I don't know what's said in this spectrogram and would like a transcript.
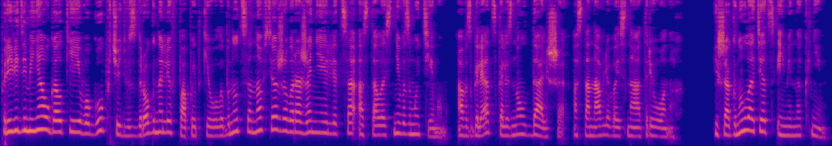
При виде меня уголки его губ чуть вздрогнули в попытке улыбнуться, но все же выражение лица осталось невозмутимым, а взгляд скользнул дальше, останавливаясь на атрионах. И шагнул отец именно к ним.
